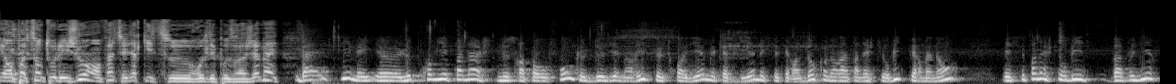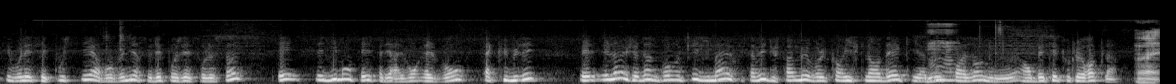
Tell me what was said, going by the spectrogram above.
et en passant tous les jours, en fait, c'est-à-dire qu'il se redéposera jamais. Ben, si, mais euh, le premier panache ne sera pas au fond, que le deuxième arrive, que le troisième, le quatrième, etc. Donc on aura un panache turbide permanent. Et ce panache turbide va venir, si vous voulez, ces poussières vont venir se déposer sur le sol et sédimenter, c'est-à-dire elles vont, elles vont s'accumuler. Et, et là, je donne volontiers l'image, vous savez, du fameux volcan islandais qui, il y a deux, trois ans, nous a embêté toute l'Europe, là. Ouais.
